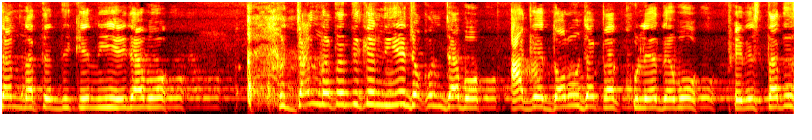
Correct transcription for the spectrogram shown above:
জান্নাতের দিকে নিয়ে যাব। জান্নাতের দিকে নিয়ে যখন যাব, আগে দরজাটা খুলে দেব ফেরেস্তাদের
